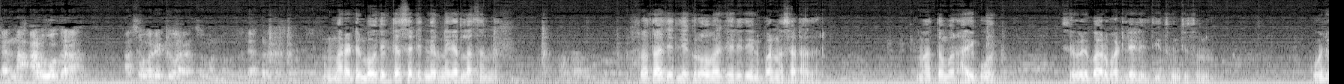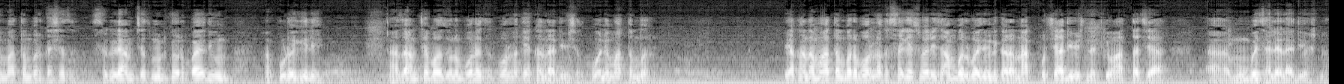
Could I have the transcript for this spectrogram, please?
त्यांना आडवं करा. असं वडेट्टीवारांचं म्हणणं होतं. त्याकडे कसं होतं मग मराठीने बहुतेक त्यासाठीच निर्णय घेतला असेल ना. स्वतःचे लेकर उभा केली त्याने पन्नास साठ हजार मातंबर ऐकून सगळे बार वाटलेले तिथून तिथून. कोणी मातंबर कशाचं? सगळे आमच्याच मुंडक्यावर पाय देऊन पुढे गेले. आज आमच्या बाजूने बोलायचं बोलला का एखादा दिवसात कोणी मातंबर? एखादा मातंबर बोलला का सगळ्या स्वारीची अंमलबजावणी करा नागपूरच्या अधिवेशनात किंवा आत्ताच्या मुंबई झालेल्या अधिवेशनात?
